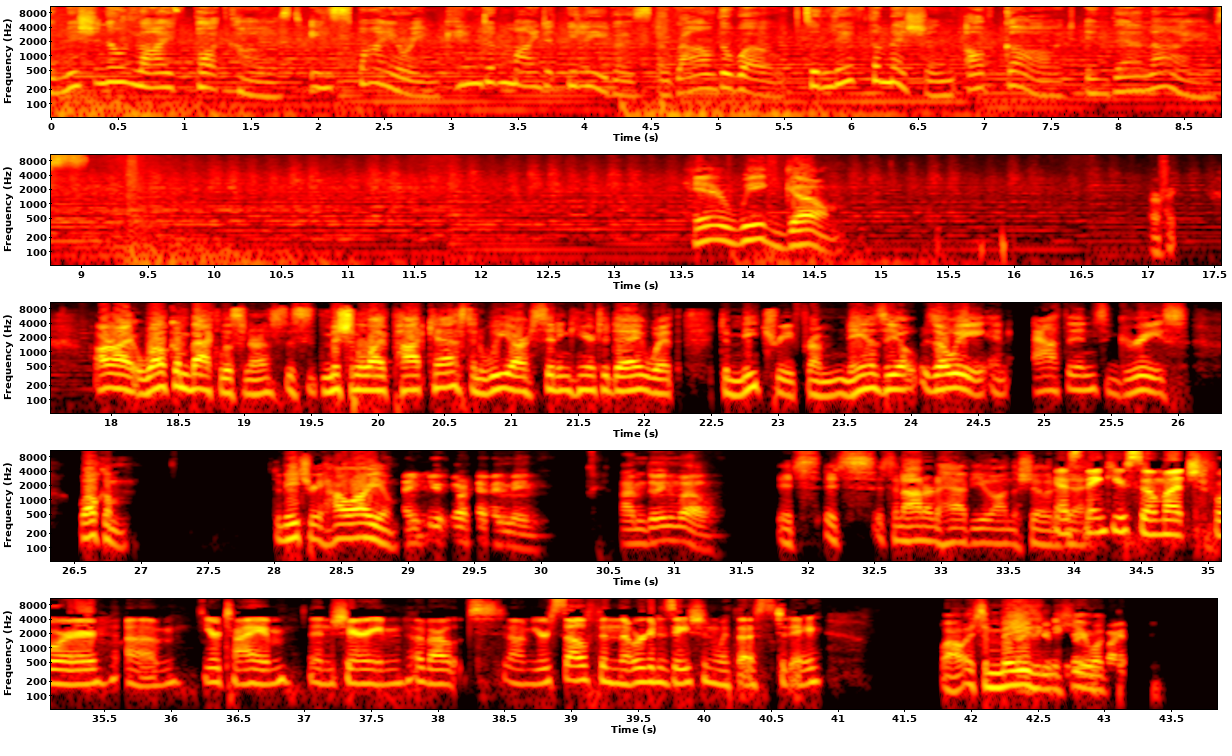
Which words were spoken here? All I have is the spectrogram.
the Missional Life podcast, inspiring kingdom minded believers around the world to live the mission of God in their lives. Here we go. Perfect. All right. Welcome back, listeners. This is the Mission Life podcast, and we are sitting here today with Dimitri from Nea Zoi in Athens, Greece. Welcome. Dimitri, how are you? Thank you for having me. I'm doing well. It's it's it's an honor to have you on the show today. Yes, thank you so much for um, your time and sharing about um, yourself and the organization with us today. Wow, it's amazing to hear what.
